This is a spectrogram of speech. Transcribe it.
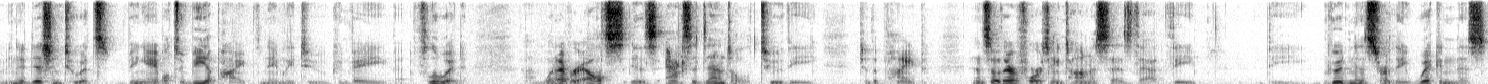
um, in addition to its being able to be a pipe, namely to convey fluid, um, whatever else is accidental to the to the pipe, and so therefore St. Thomas says that the the goodness or the wickedness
